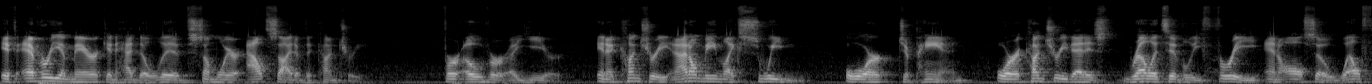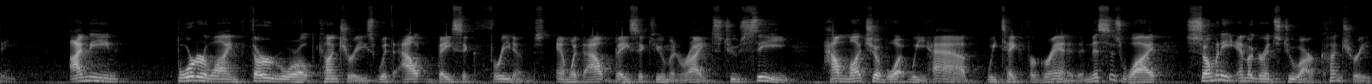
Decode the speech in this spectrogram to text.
If every American had to live somewhere outside of the country for over a year in a country, and I don't mean like Sweden or Japan or a country that is relatively free and also wealthy. I mean borderline third world countries without basic freedoms and without basic human rights to see how much of what we have we take for granted. And this is why so many immigrants to our country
